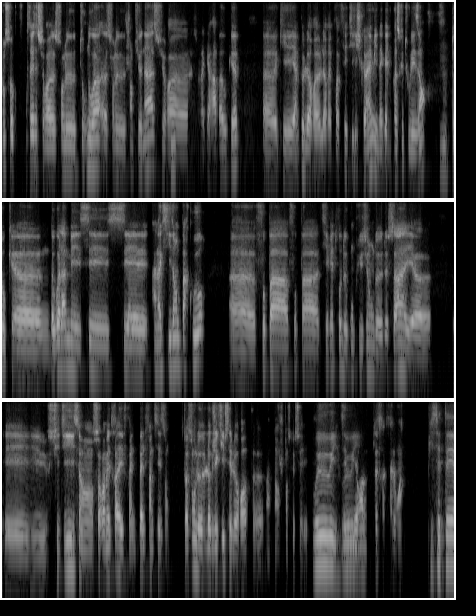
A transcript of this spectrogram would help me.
vont se concentrer sur, euh, sur le tournoi, euh, sur le championnat, sur, euh, sur la Carabao Cup, euh, qui est un peu leur, leur épreuve fétiche quand même. Ils la gagnent presque tous les ans. Mm. Donc, euh, donc voilà, mais c'est un accident de parcours. Euh, faut pas, faut pas tirer trop de conclusions de, de ça et, et City s'en remettra et fera une belle fin de saison. De toute façon, l'objectif c'est l'Europe maintenant. Je pense que c'est. Oui, oui, oui. oui, oui. Peut-être très, très loin. Puis c'était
